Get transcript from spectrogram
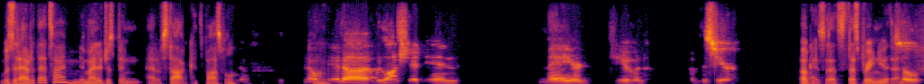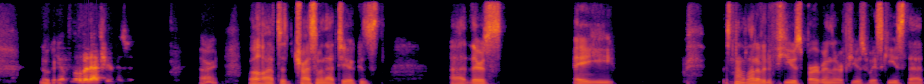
was it out at that time? It might have just been out of stock. It's possible. No, no mm. it uh we launched it in May or June of this year. Okay, so that's that's pretty new then. So okay, yeah, a little bit after your visit. All right. Well, I'll have to try some of that too because uh, there's a there's not a lot of infused bourbon or infused whiskeys that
